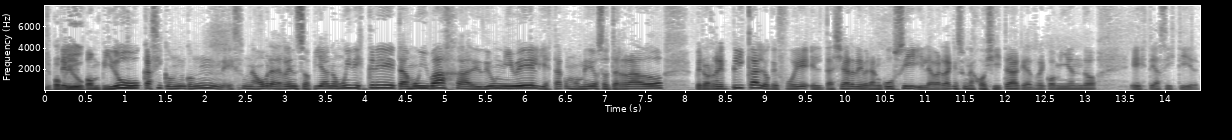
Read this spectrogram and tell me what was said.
De Pompidou. del Pompidou, casi con, con un- es una obra de Renzo Piano muy discreta, muy baja, de, de un nivel y está como medio soterrado, pero replica lo que fue el taller de Brancusi y la verdad que es una joyita que recomiendo este asistir.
